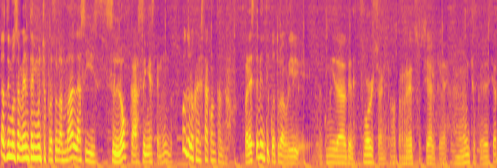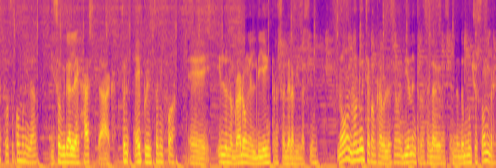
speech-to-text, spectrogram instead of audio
Lastimosamente hay muchas personas malas y locas en este mundo. Pues lo que les está contando. Para este 24 de abril, eh, la comunidad de 4 que es otra red social que deja mucho que desear por su comunidad, hizo viral el hashtag April 24 eh, y lo nombraron el Día Internacional de la Violación. No, no lucha contra la Día Internacional de la Violación, donde muchos hombres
